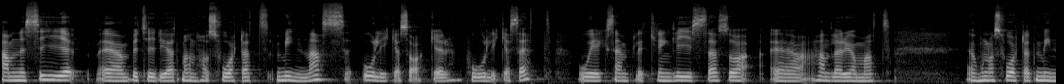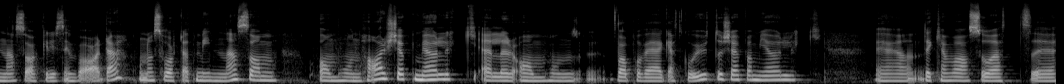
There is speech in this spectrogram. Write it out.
amnesi eh, betyder ju att man har svårt att minnas olika saker på olika sätt. Och i exemplet kring Lisa så eh, handlar det om att eh, hon har svårt att minnas saker i sin vardag. Hon har svårt att minnas om, om hon har köpt mjölk eller om hon var på väg att gå ut och köpa mjölk. Eh, det kan vara så att eh,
